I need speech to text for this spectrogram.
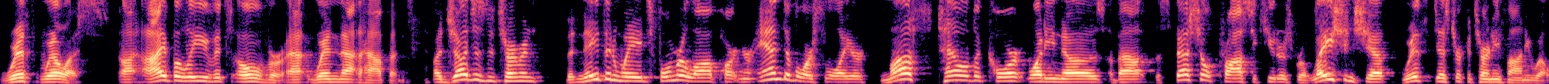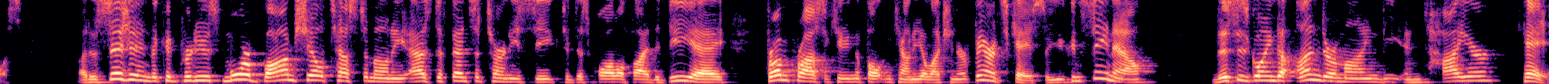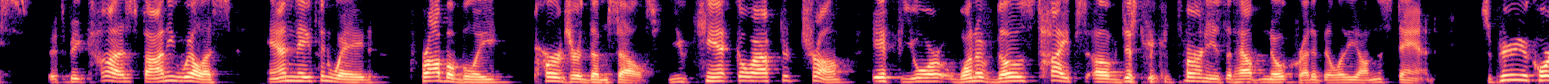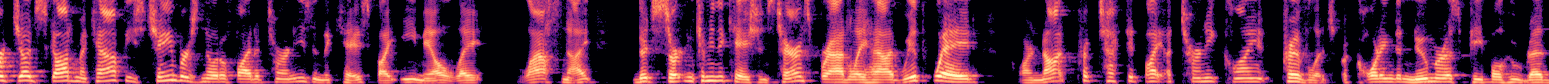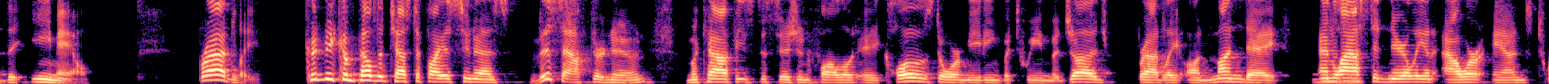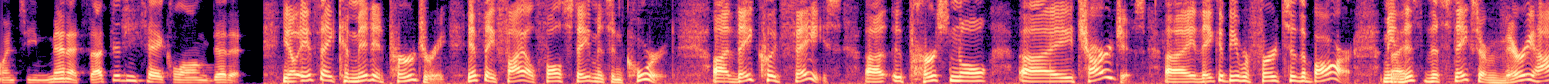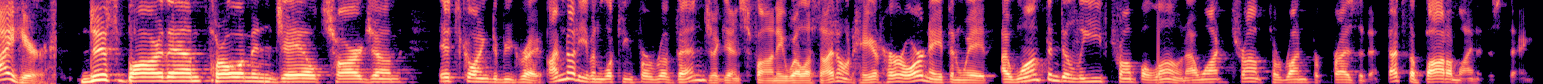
with Willis. I believe it's over at when that happens. A judge has determined that Nathan Wade's former law partner and divorce lawyer must tell the court what he knows about the special prosecutor's relationship with District Attorney Fani Willis. A decision that could produce more bombshell testimony as defense attorneys seek to disqualify the DA from prosecuting the Fulton County election interference case. So you can see now, this is going to undermine the entire case. It's because Fani Willis and Nathan Wade probably perjured themselves. You can't go after Trump if you're one of those types of district attorneys that have no credibility on the stand. Superior Court Judge Scott McAfee's chambers notified attorneys in the case by email late last night that certain communications Terrence Bradley had with Wade are not protected by attorney client privilege, according to numerous people who read the email. Bradley, could be compelled to testify as soon as this afternoon. McAfee's decision followed a closed door meeting between the judge, Bradley, on Monday and mm-hmm. lasted nearly an hour and 20 minutes. That didn't take long, did it? You know, if they committed perjury, if they filed false statements in court, uh, they could face uh, personal uh, charges. Uh, they could be referred to the bar. I mean, right. this the stakes are very high here disbar them, throw them in jail, charge them. It's going to be great. I'm not even looking for revenge against Fani Willis. I don't hate her or Nathan Wade. I want them to leave Trump alone. I want Trump to run for president. That's the bottom line of this thing.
